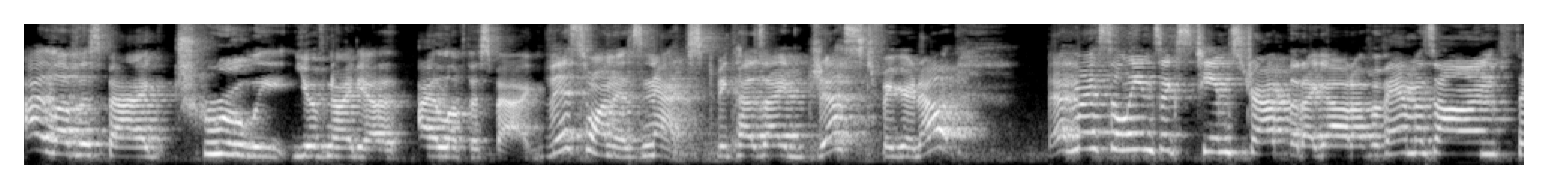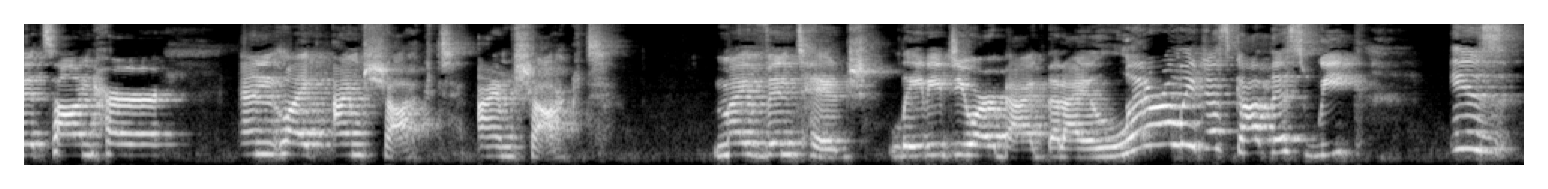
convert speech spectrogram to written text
I love this bag. Truly, you have no idea. I love this bag. This one is next because I just figured out that my Celine 16 strap that I got off of Amazon fits on her and like, I'm shocked. I'm shocked. My vintage Lady Dior bag that I literally just got this week is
